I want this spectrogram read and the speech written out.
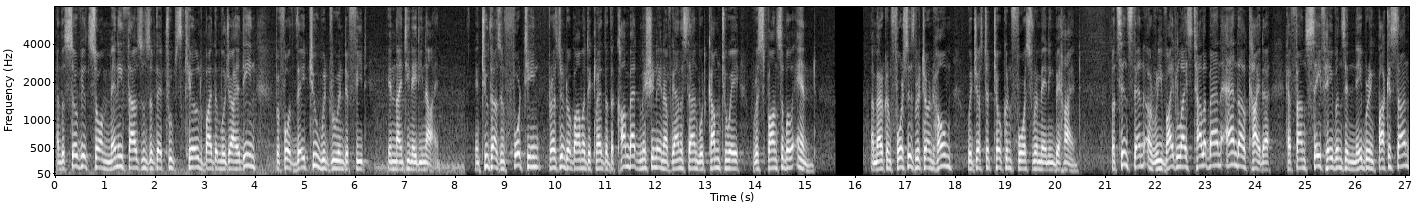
and the Soviets saw many thousands of their troops killed by the Mujahideen before they too withdrew in defeat in 1989. In 2014, President Obama declared that the combat mission in Afghanistan would come to a responsible end. American forces returned home with just a token force remaining behind. But since then, a revitalized Taliban and Al Qaeda have found safe havens in neighboring Pakistan,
